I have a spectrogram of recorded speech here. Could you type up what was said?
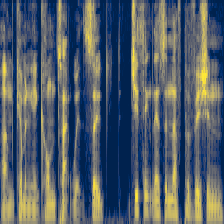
um, coming in contact with. So, do you think there's enough provision?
